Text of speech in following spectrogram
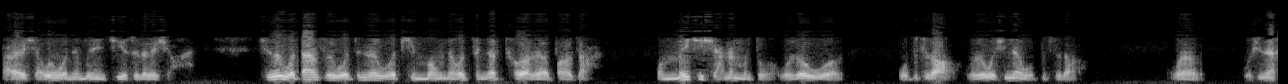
把那个小问我能不能接受那个小孩。其实我当时我真的我挺懵的，我整个头脑都要爆炸，我没去想那么多。我说我我不知道，我说我现在我不知道，我我现在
